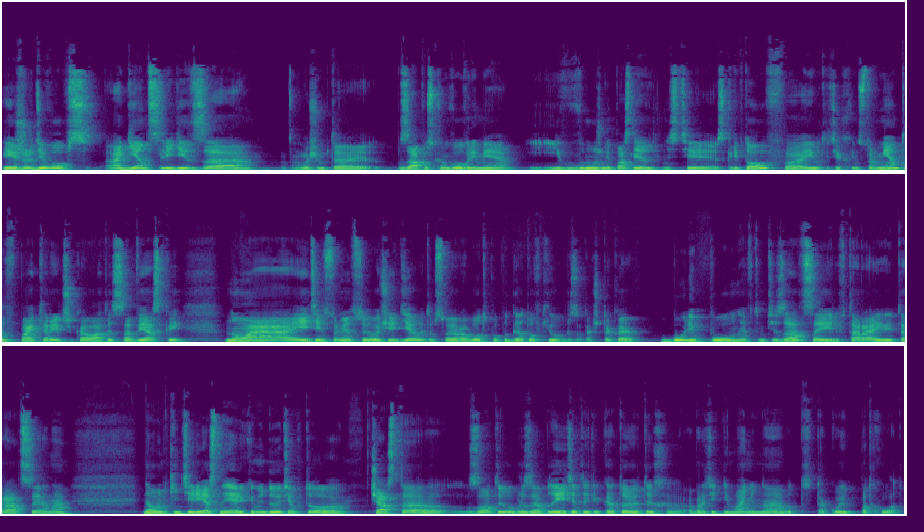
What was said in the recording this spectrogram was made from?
Azure DevOps агент следит за в общем-то, запуском вовремя и в нужной последовательности скриптов э, и вот этих инструментов, пакеры и шоколады с обвязкой. Ну, а эти инструменты, в свою очередь, делают там свою работу по подготовке образа. Так что такая более полная автоматизация или вторая ее итерация, она довольно-таки интересная. Я рекомендую тем, кто часто золотые образы апдейтит или готовит их, обратить внимание на вот такой подход.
